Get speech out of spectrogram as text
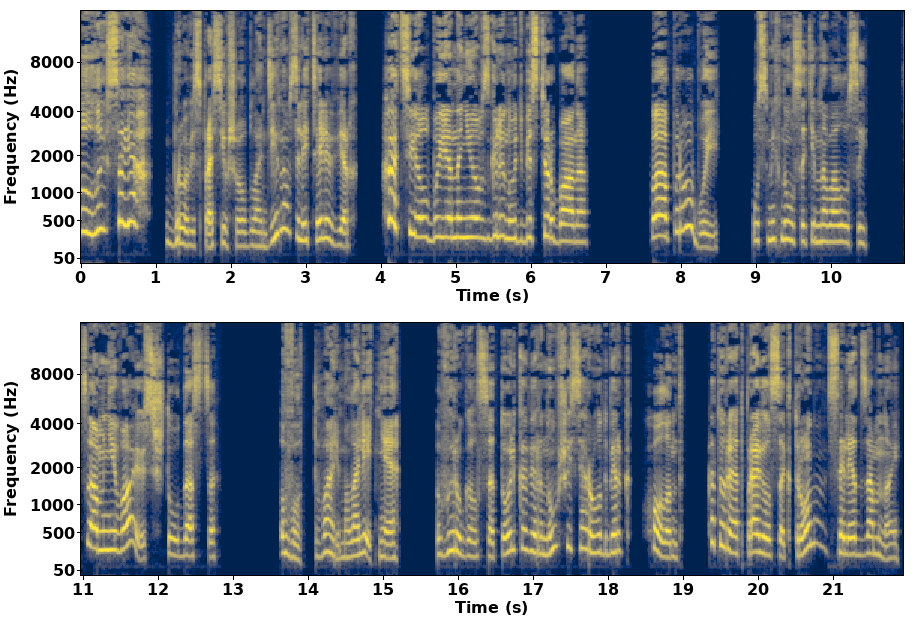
«Лысая?» — брови спросившего блондина взлетели вверх. Хотел бы я на нее взглянуть без тюрбана. Попробуй, усмехнулся темноволосый. Сомневаюсь, что удастся. Вот тварь малолетняя, выругался только вернувшийся Ротберг Холланд, который отправился к трону вслед за мной.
